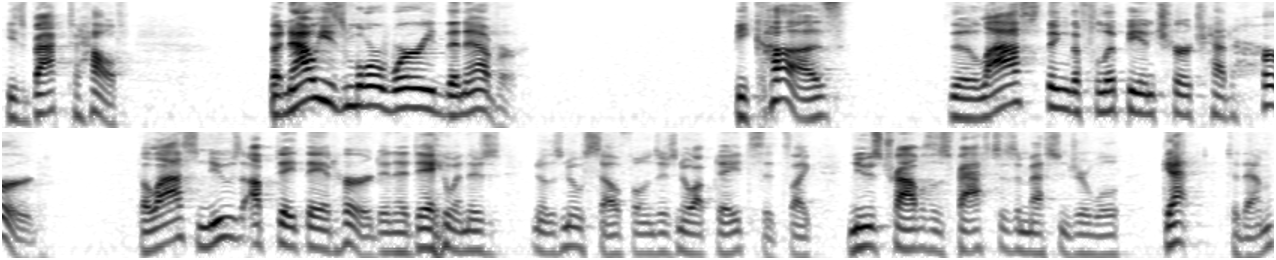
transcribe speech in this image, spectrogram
He's back to health. But now he's more worried than ever because the last thing the Philippian church had heard, the last news update they had heard in a day when there's, you know, there's no cell phones, there's no updates, it's like news travels as fast as a messenger will get to them.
